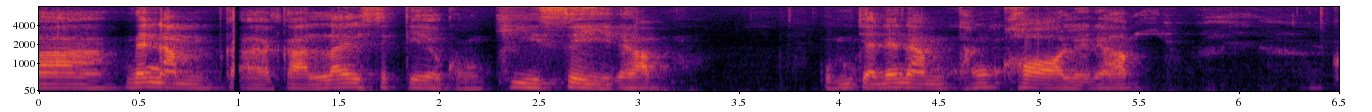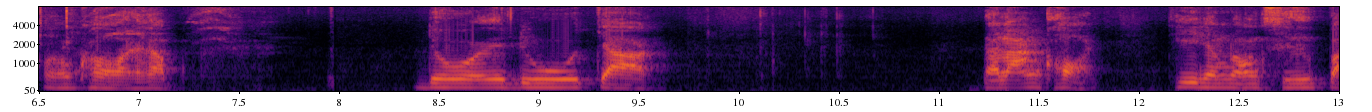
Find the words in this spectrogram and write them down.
มาแนะนำการไล่สเกลของคีย์ C นะครับ ผมจะแนะนำทั้งคอเลยนะครับของคอนะครับ โดยดูจากตารางคอร์ดที่น้องๆซื้อไป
